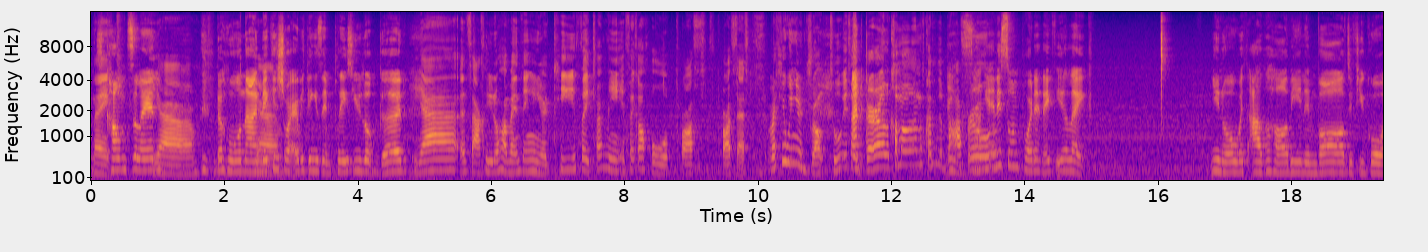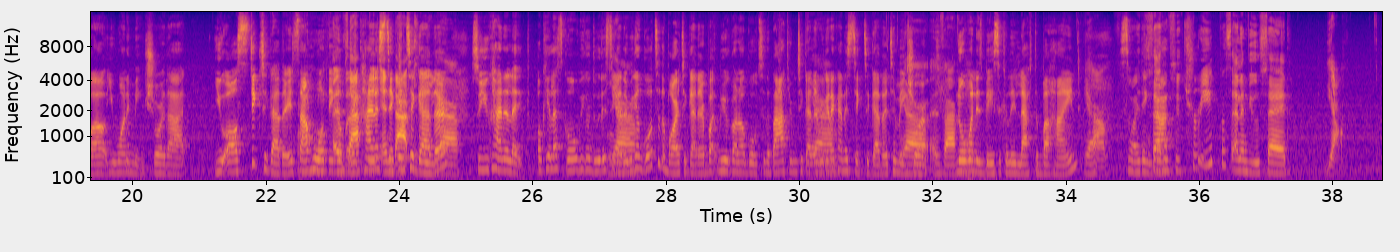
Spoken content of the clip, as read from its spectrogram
Like counseling, yeah, the whole nine, Yeah. making sure everything is in place, you look good. yeah, exactly. You don't have anything in your teeth. Like trust me, it's like a whole proc- process. Especially when you're drunk too. It's like, And- girl, come on, let's go to the bathroom. Exactly. And it's so important. I feel like, you know, with alcohol being involved, if you go out, you want to make sure that you all stick together. It's that whole Mhm. thing of like kind of sticking that too, together. yeah. So you kind of like, okay, let's go. We're going to do this together. Yeah. We're going to go to the bar together, but we're going to go to the bathroom together. We're going to kind of stick together to make Yeah, sure exactly. no one is basically left behind. yeah. So I think Seventy-three percent of you said, yeah,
